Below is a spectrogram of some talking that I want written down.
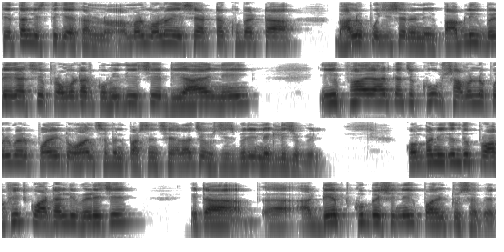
তেতাল্লিশ থেকে একান্ন। আমার মনে হয় এই শেয়ারটা খুব একটা ভালো পজিশনে নেই। পাবলিক বেড়ে গেছে প্রমোটার কমিয়ে দিয়েছে ডিআই নেই। এফআইআর কাছে খুব সামান্য পরিমাণ point one seven percent share আছে which is very negligible company কিন্তু প্রফিট কোয়ার্টারলি বেড়েছে। এটা আর ডেপ্ট খুব বেশি নেই পয়েন্ট টু সেভেন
